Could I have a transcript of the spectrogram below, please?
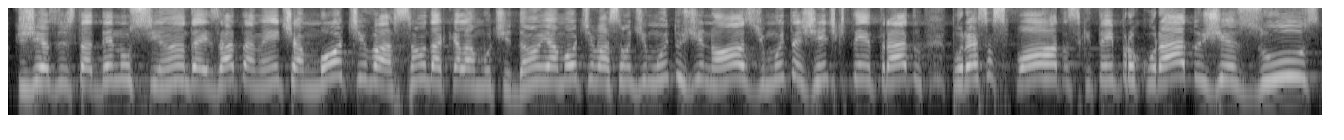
O que Jesus está denunciando é exatamente a motivação daquela multidão e a motivação de muitos de nós, de muita gente que tem entrado por essas portas, que tem procurado Jesus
